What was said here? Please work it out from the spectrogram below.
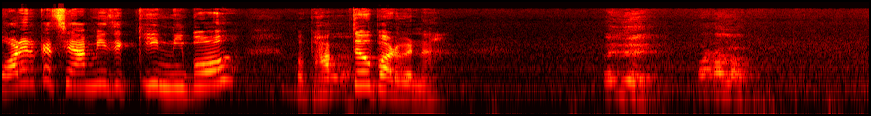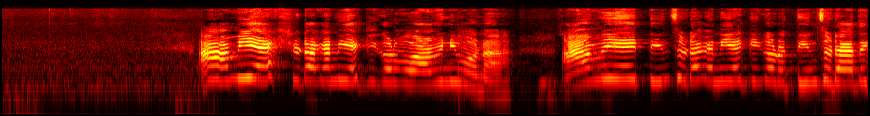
বরের কাছে আমি যে কি নিব ও ভাবতেও পারবে না। এই যে তাকালাম আমি একশো টাকা নিয়ে কি করব? আমি নিব না। আমি এই তিনশো টাকা নিয়ে কি করব? তিনশো টাকাতে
